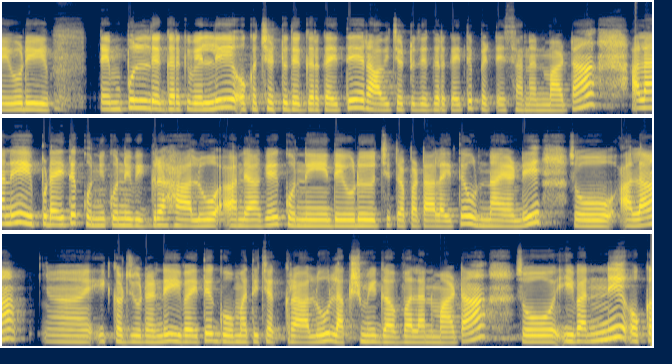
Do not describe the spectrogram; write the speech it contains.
దేవుడి టెంపుల్ దగ్గరికి వెళ్ళి ఒక చెట్టు దగ్గరకు అయితే రావి చెట్టు దగ్గరకు అయితే పెట్టేశానమాట అలానే ఇప్పుడైతే కొన్ని కొన్ని విగ్రహాలు అలాగే కొన్ని దేవుడు చిత్రపటాలు అయితే ఉన్నాయండి. సో అలా ఇక్కడ చూడండి ఇవైతే గోమతి చక్రాలు లక్ష్మీ గవ్వలు అనమాట సో ఇవన్నీ ఒక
